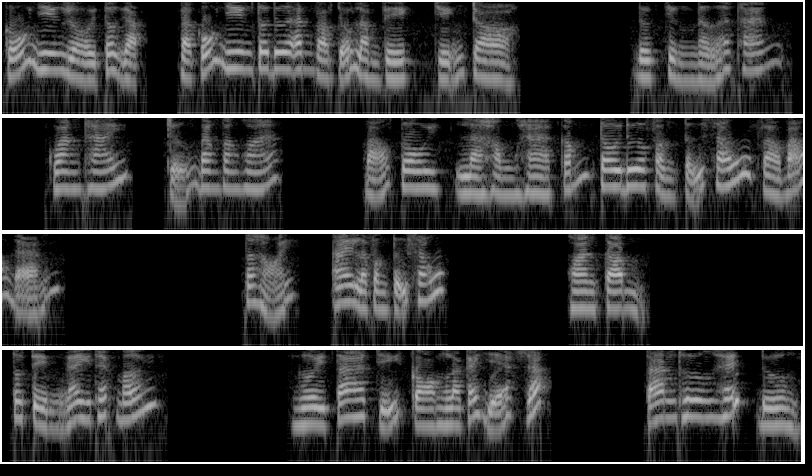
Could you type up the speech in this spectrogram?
Cố nhiên rồi tôi gặp, và cố nhiên tôi đưa anh vào chỗ làm việc, chuyện trò. Được chừng nửa tháng, quan thái trưởng ban văn hóa, bảo tôi là Hồng Hà cấm tôi đưa phần tử xấu vào báo đảng. Tôi hỏi, ai là phần tử xấu? Hoàng Cầm. Tôi tìm ngay thép mới. Người ta chỉ còn là cái vẻ rách, tan thương hết đường.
